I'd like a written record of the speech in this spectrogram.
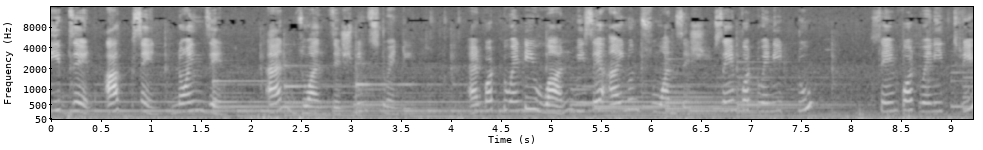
17 18 19 and 20 means 20 and for 21 we say 21 same for 22 same for 23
